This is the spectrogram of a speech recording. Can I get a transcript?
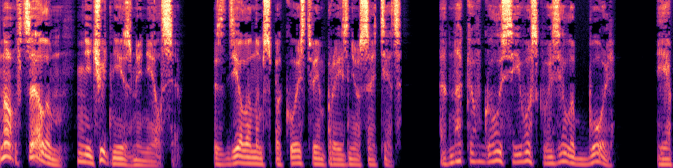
но в целом ничуть не изменился. Сделанным спокойствием произнес отец. Однако в голосе его сквозила боль. Я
